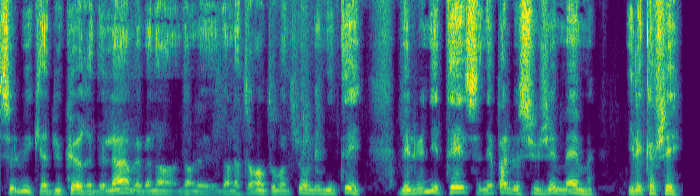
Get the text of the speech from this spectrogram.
celui qui a du cœur et de l'âme, eh ben dans, dans, le, dans la Torah, on trouve toujours l'unité. Mais l'unité, ce n'est pas le sujet même, il est caché.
